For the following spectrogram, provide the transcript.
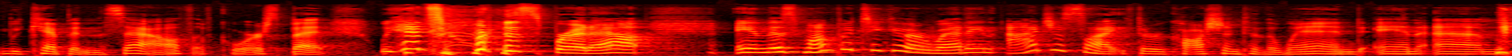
we kept it in the south of course but we had sort of spread out and this one particular wedding i just like threw caution to the wind and um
